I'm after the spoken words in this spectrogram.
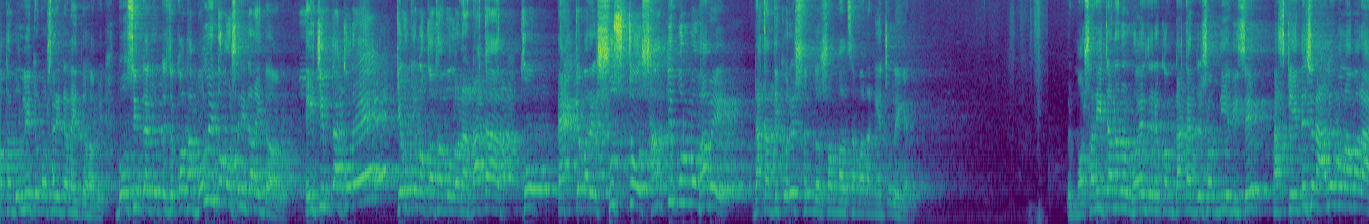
কথা বললেই তো মশারি টানাইতে হবে। বউ চিন্তা করতেছে, কথা বললেই তো মশারি টানাইতে হবে। এই চিন্তা করে কেউ কোনো কথা বলো না। ডাকাত খুব একেবারে সুষ্ঠু শান্তিপূর্ণ ভাবে ডাকাতি করে সুন্দর সম্মাল সামানা নিয়ে চলে গেল। মশারি টানানোর ভয়ে যেরকম ডাকাত সব দিয়ে দিছে, আজকে এদেশের আলেমোলামারা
